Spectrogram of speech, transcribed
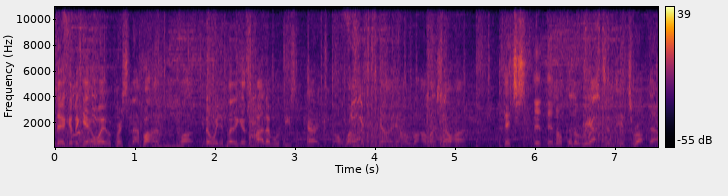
they're going to get away with pressing that button. But you know, when you're playing against high-level, decent characters, oh well, different counter here, unlike, unlike Xiaohai, they're just they're, they're not going to react and interrupt that.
